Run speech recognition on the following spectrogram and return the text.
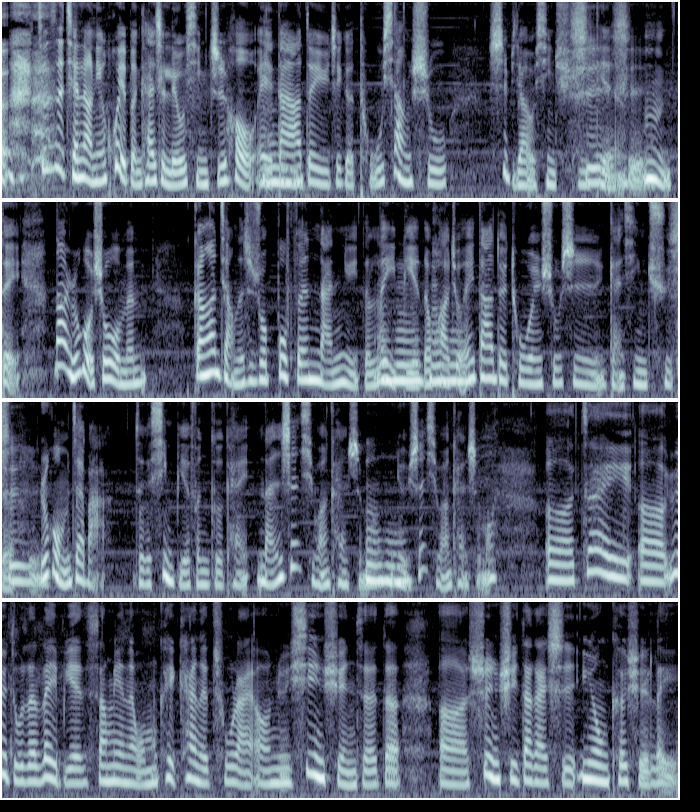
就是前两年绘本开始流行之后，哎、欸，大家对于这个图像书是比较有兴趣一点。是，是嗯，对。那如果说我们刚刚讲的是说不分男女的类别的话，嗯、就哎、欸，大家对图文书是感兴趣的。如果我们再把这个性别分割开，男生喜欢看什么，嗯、女生喜欢看什么？呃，在呃阅读的类别上面呢，我们可以看得出来哦，女性选择的呃顺序大概是应用科学类，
